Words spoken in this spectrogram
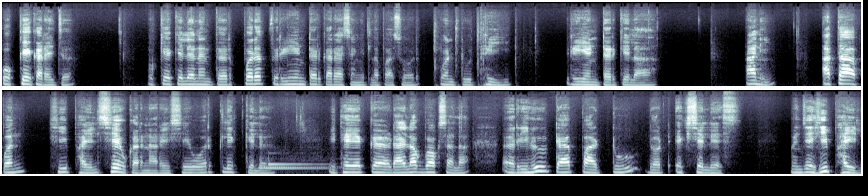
ओके करायचं. ओके केल्यानंतर परत रिएंटर करायला सांगितला password one two three reenter केला. आणि आता आपण ही फाईल सेव्ह करणार आहे. सेव्हवर क्लिक केलं. इथे एक डायलॉग बॉक्स आला. Review tab part two dot Excel S म्हणजे ही फाईल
